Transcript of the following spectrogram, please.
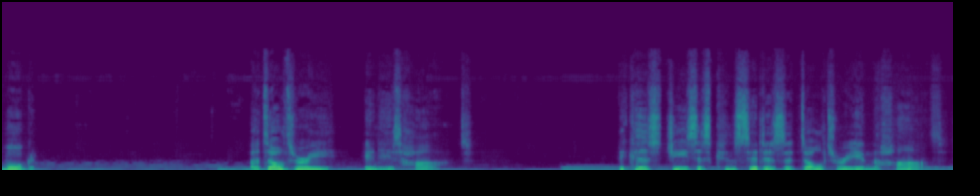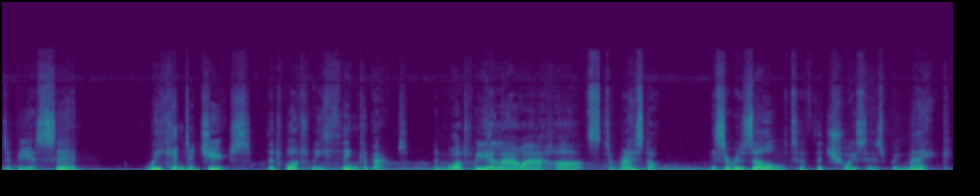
Morgan. Adultery in his heart. Because Jesus considers adultery in the heart to be a sin, we can deduce that what we think about and what we allow our hearts to rest on is a result of the choices we make.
